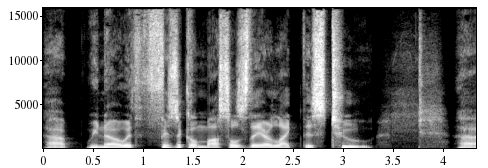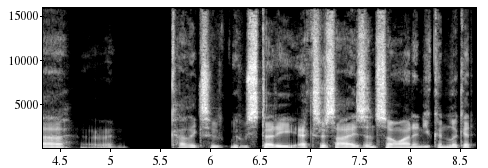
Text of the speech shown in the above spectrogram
Uh, we know with physical muscles they are like this too colleagues who, who study exercise and so on, and you can look at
